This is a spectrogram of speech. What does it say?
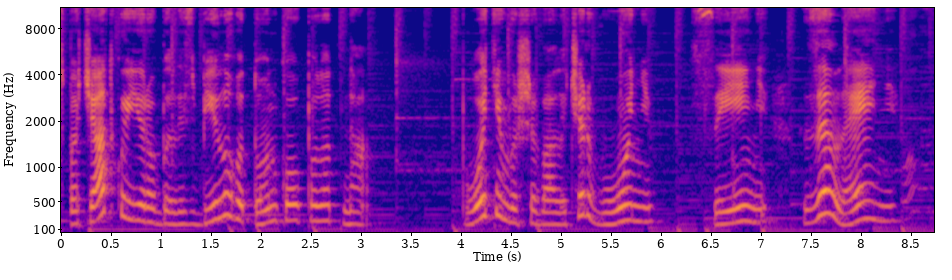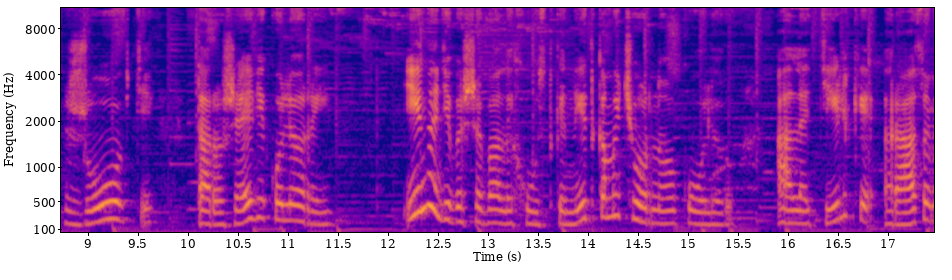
Спочатку її робили з білого тонкого полотна, потім вишивали червоні, сині, зелені, жовті та рожеві кольори. Іноді вишивали хустки нитками чорного кольору, але тільки разом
